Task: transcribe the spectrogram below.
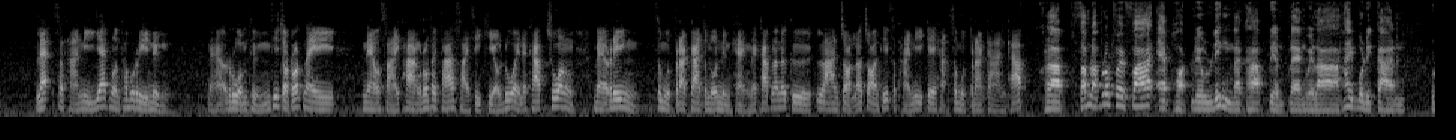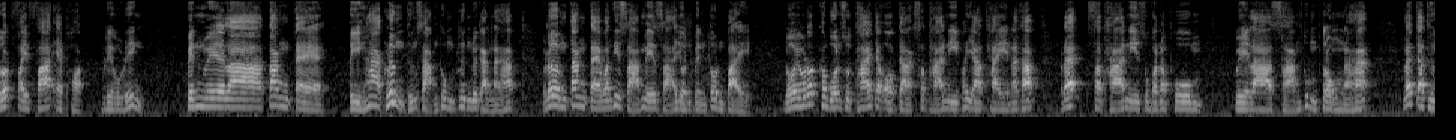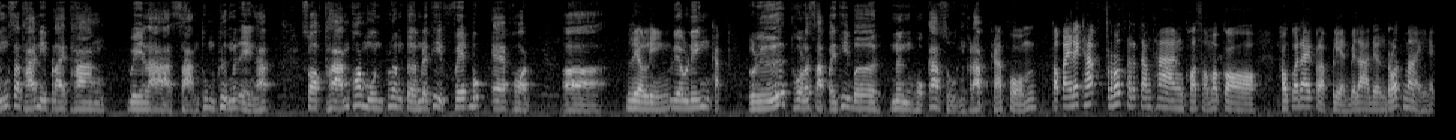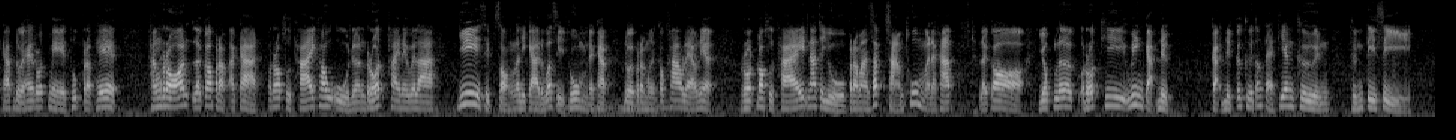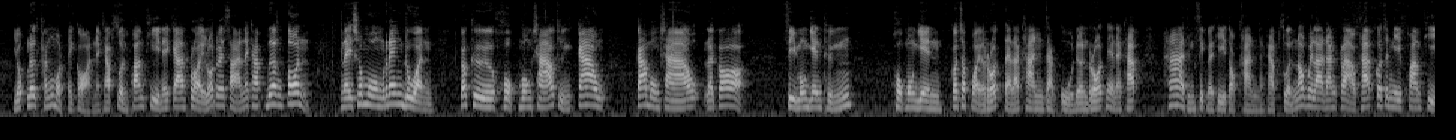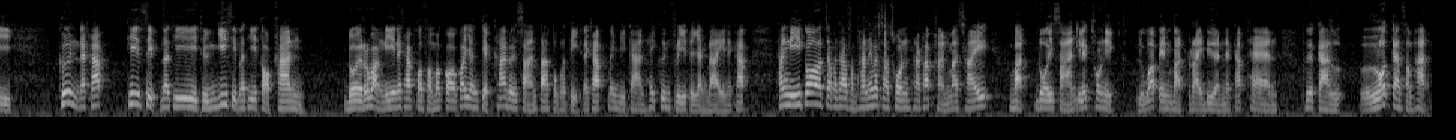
และสถานีแยกนนทบุรี1นะฮะรวมถึงที่จอดรถใน แนวสายทางรถไฟฟ้าสายสีเขียวด้วยนะครับ ช่วงแบริ่งสมุทรปราการจำนวนหนึ่งแห่งนะครับ นั่นก็คือลานจอดแล้วจอดที่สถานีเคหะสมุทรปราการครับ ครับสำหรับรถไฟฟ้า Airport Rail Link นะครับ เปลี่ยนแปลงเวลาให้บริการรถไฟฟ้า Airport Rail Link เป็นเวลาตั้งแต่ตีห้าครึ่งถึง3ามทุ่มครึ่งด้วยกันนะครับ เริ่มตั้งแต่วันที่ 3 เมษายนเป็นต้นไป โดยรถขบวนสุดท้ายจะออกจากสถานีพญาไทนะครับ และสถานีสุวรรณภูมิเวลา3ทุ่มตรงนะฮะ และจะถึงสถานีปลายทางเวลา3ทุ่มครึ่งนั่นเองครับ สอบถามข้อมูลเพิ่มเติมได้ที่ Facebook Airport เรียวลิงเรียวลิงครับหรือโทรศัพท์ไปที่เบอร์ 1690 ครับ ครับผม ต่อไปนะครับ รถประจำทางขอสมกเขาก็ได้ปรับเปลี่ยนเวลาเดินรถใหม่นะครับ โดยให้รถเมย์ทุกประเภท ทั้งร้อนแล้วก็ปรับอากาศรอบสุดท้ายเข้าอู่เดินรถภายในเวลา 22 นาฬิกาหรือว่า 4 ทุ่มนะครับ โดยประเมินคร่าวๆแล้วเนี่ยรถรอบสุดท้ายน่าจะอยู่ประมาณสัก 3 ทุ่มนะครับ แล้วก็ยกเลิกรถที่วิ่งกะดึก กะดึกก็คือตั้งแต่เที่ยงคืนถึงตีสี่ยกเลิกทั้งหมดไปก่อนนะครับ ส่วนความถี่ในการปล่อยรถโดยสารนะครับ เบื้องต้นในชั่วโมงเร่งด่วนก็คือ 6 โมงเช้าถึง 9 9 โมงเช้า แล้วก็ 4 โมงเย็นถึง 6โมงเย็นก็จะปล่อยรถแต่ละคันจากอู่เดินรถเนี่ยนะครับ5ถึง10 นาทีต่อคันนะครับ ส่วนนอกเวลาดังกล่าวครับ ก็จะมีความถี่ขึ้นนะครับที่ 10 นาทีถึง 20 นาทีต่อคัน โดยระหว่างนี้นะครับขอสมกก็ยังเก็บค่าโดยสารตามปกตินะครับ ไม่มีการให้ขึ้นฟรีแต่อย่างใดนะครับ ทั้งนี้ก็จะประชาสัมพันธ์ให้ประชาชนนะครับหันมาใช้บัตรโดยสารอิเล็กทรอนิกส์ หรือว่าเป็นบัตรรายเดือนนะครับแทนเพื่อการลดการสัมผัส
